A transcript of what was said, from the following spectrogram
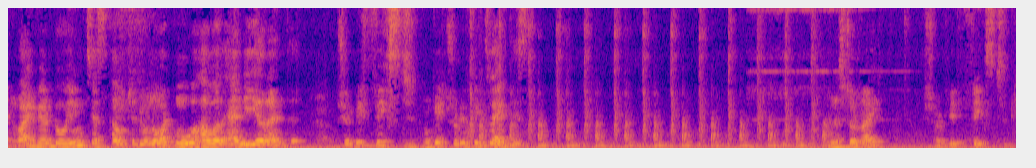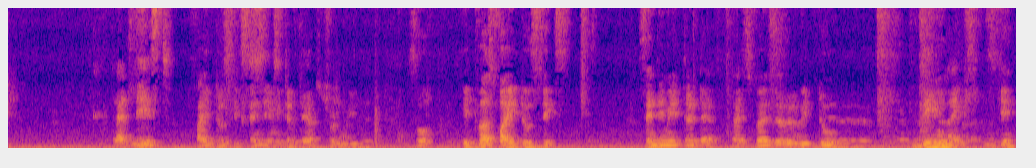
And while we are doing chest compression, do not move our hand here and there. Should be fixed. Okay, should be fixed like this. Understood, right? Should be fixed. At least five to six centimeter depth should be there. So it was five to six centimeter depth. That's why there will be two green lines. Okay,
